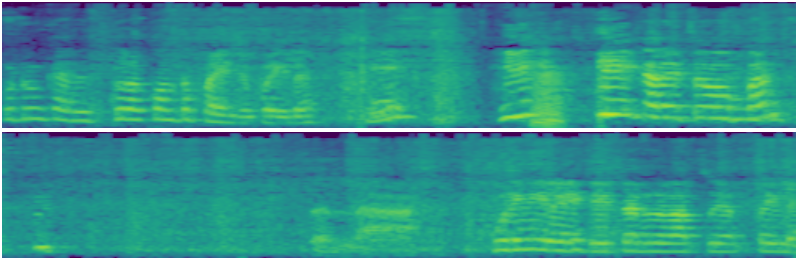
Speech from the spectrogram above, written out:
कुठून करायचं? तुला कोणतं पाहिजे पहिलं? हे? हे? करायचं ओपन चला. कुणी दिलंय ते तर वाचूयात पहिलं.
